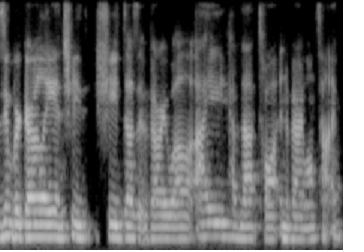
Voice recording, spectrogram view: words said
Zumba girly, and she she does it very well. I have not taught in a very long time.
